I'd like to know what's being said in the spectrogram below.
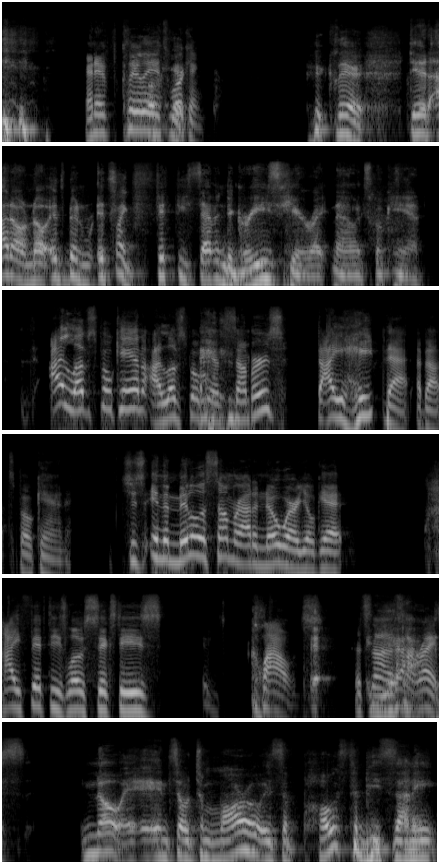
and it clearly it's working. Clear, dude. I don't know. It's been it's like 57 degrees here right now in Spokane. I love Spokane. I love Spokane summers. I hate that about Spokane. Just in the middle of summer, out of nowhere, you'll get high 50s, low 60s, clouds. Eh, that's not, that's not right. No, and so tomorrow is supposed to be sunny.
